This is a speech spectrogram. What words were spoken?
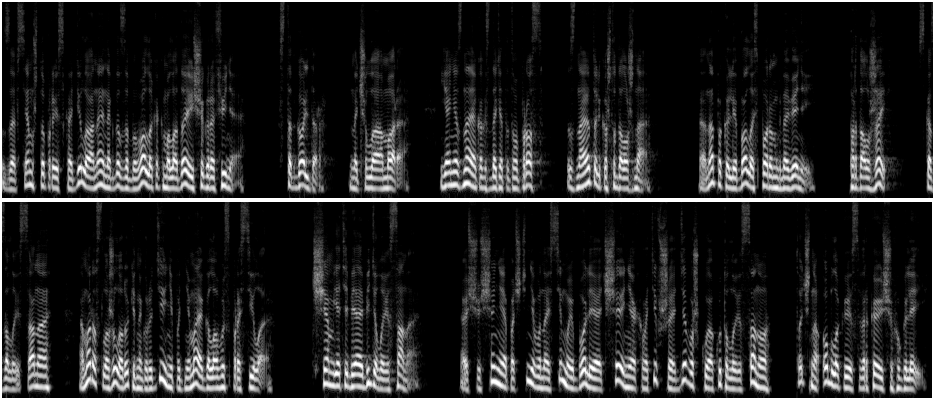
За всем, что происходило, она иногда забывала, как молодая еще графиня. «Статгольдер», — начала Амара. «Я не знаю, как задать этот вопрос, знаю только, что должна». Она поколебалась пару мгновений. «Продолжай», — сказала Исана. Амара сложила руки на груди и, не поднимая головы, спросила. «Чем я тебя обидела, Исана?» Ощущение почти невыносимой боли и отчаяния, охватившее девушку, окутало Исану, точно облако из сверкающих углей.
